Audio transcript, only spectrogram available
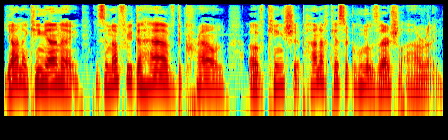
Yana, King Yana, it's enough for you to have the crown of kingship. Hanach Keser Kahuna Aaron.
